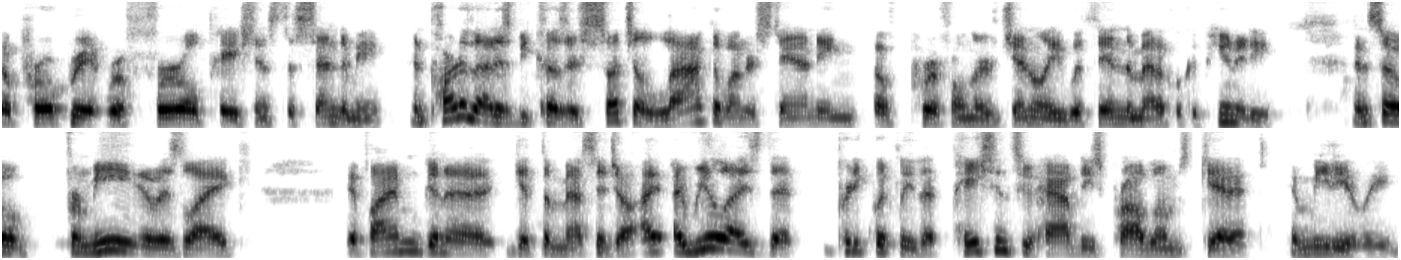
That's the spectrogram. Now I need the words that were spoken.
appropriate referral patients to send to me. And part of that is because there's such a lack of understanding of peripheral nerves generally within the medical community. And so for me, it was like, if I'm going to get the message out, I, I realized that pretty quickly that patients who have these problems get it immediately.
